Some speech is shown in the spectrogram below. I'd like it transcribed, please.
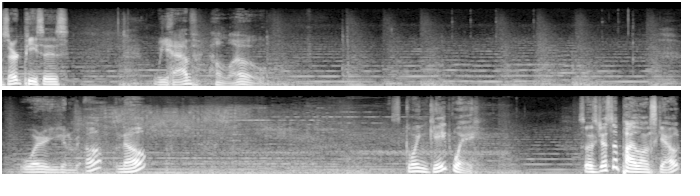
Zerg pieces. We have Hello. What are you to be? Oh, no. Going Gateway. So it's just a Pylon Scout.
